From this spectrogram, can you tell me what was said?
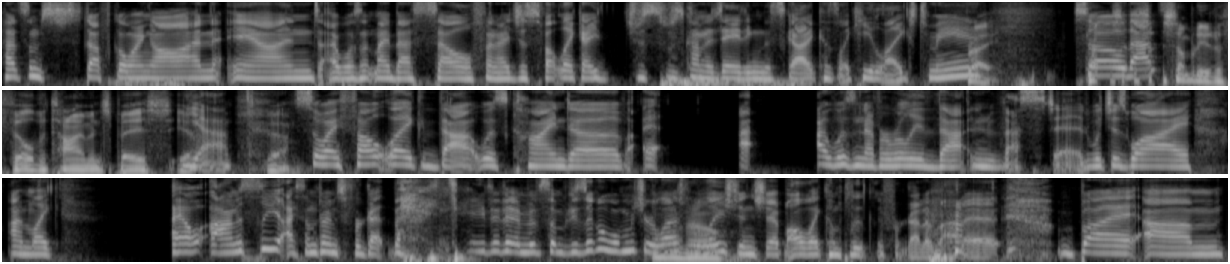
had some stuff going on. And I wasn't my best self, and I just felt like I just was kind of dating this guy because like he liked me. Right. So S- that's somebody to fill the time and space. Yeah. yeah. Yeah. So I felt like that was kind of, I, I, I was never really that invested, which is why I'm like, I honestly, I sometimes forget that I dated him. If somebody's like, "Oh, when was your Oh, last no. relationship?" I'll like completely forget about it. But um,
